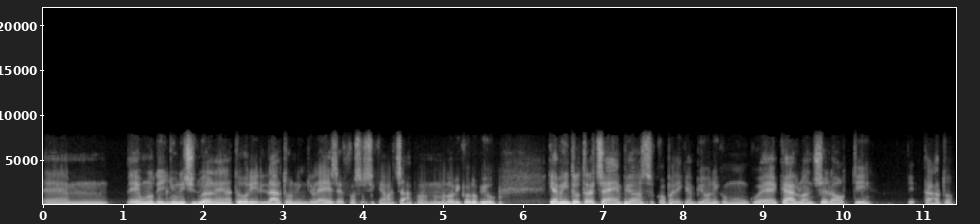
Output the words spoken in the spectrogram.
ehm, è uno degli unici due allenatori, l'altro un inglese, forse si chiama Chapo, non me lo ricordo più, che ha vinto tre Champions, Coppa dei Campioni comunque, Carlo Ancelotti, l'altro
